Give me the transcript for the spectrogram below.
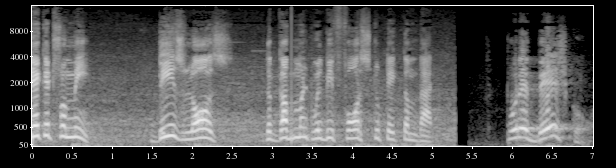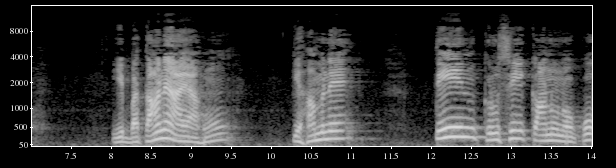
take it from me. These laws, the government will be forced to take them back. पूरे देश को ये बताने आया हूं कि हमने तीन कृषि कानूनों को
